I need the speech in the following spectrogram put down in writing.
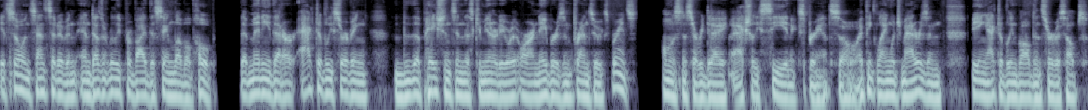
It's so insensitive and, and doesn't really provide the same level of hope that many that are actively serving the patients in this community or, or our neighbors and friends who experience homelessness every day actually see and experience. So I think language matters and being actively involved in service helps.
